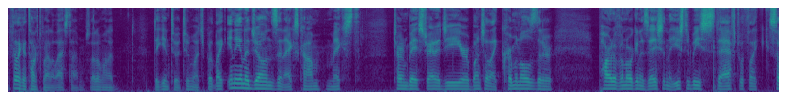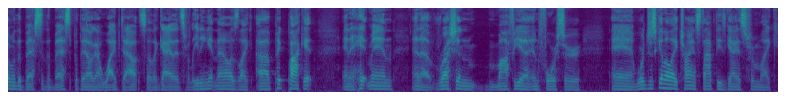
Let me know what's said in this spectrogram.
I feel like I talked about it last time, so I don't want to dig into it too much. But like Indiana Jones and XCOM mixed turn-based strategy, or a bunch of like criminals that are part of an organization that used to be staffed with like some of the best of the best, but they all got wiped out. So the guy that's leading it now is like a pickpocket and a hitman and a Russian mafia enforcer, and we're just gonna like try and stop these guys from like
